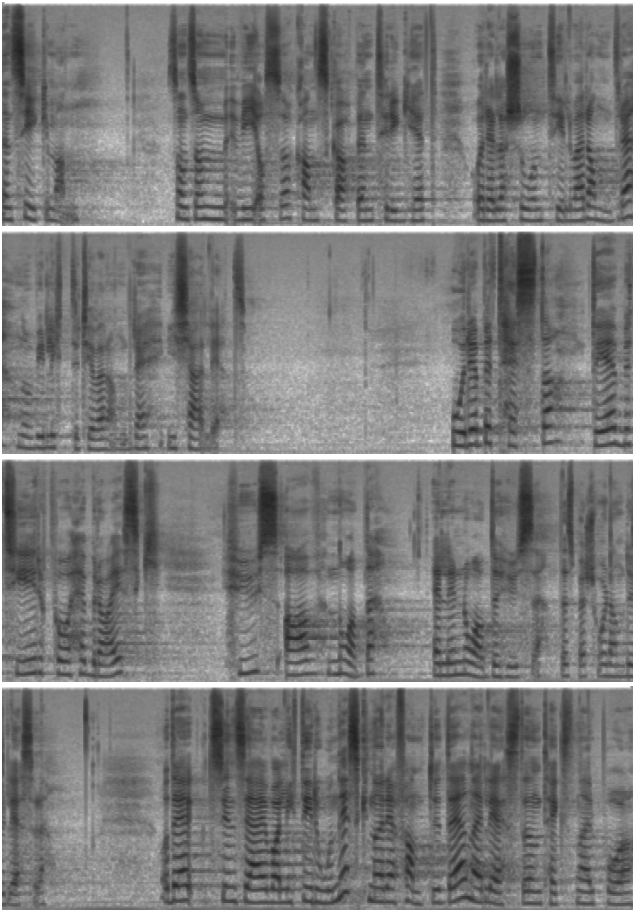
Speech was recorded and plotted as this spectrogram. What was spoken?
den syke mannen. Sånn som vi også kan skape en trygghet og relasjon til hverandre når vi lytter til hverandre i kjærlighet. Ordet Betesta det betyr på hebraisk 'hus av nåde' eller 'nådehuset'. Det spørs hvordan du leser det. Og Det syns jeg var litt ironisk når jeg fant ut det når jeg leste den teksten her på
